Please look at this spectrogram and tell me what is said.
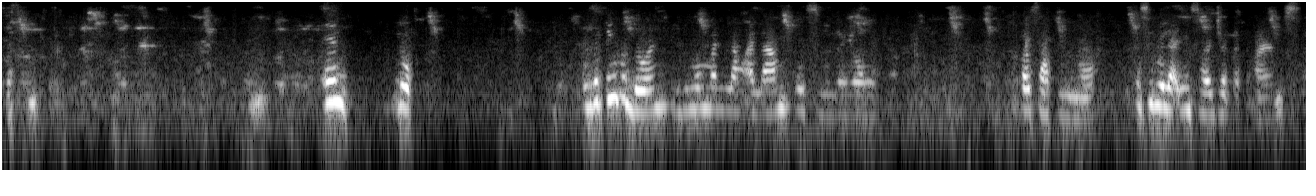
the speaker. And look, pagdating ko doon, hindi mo man lang alam kung sino yung kausapin mo kasi wala yung sergeant at arms.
